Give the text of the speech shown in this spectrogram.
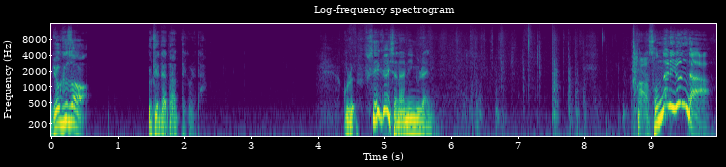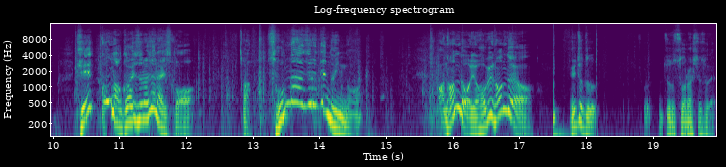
よくぞ受けて立ってくれた。これ、不正解者何人ぐらいの？あ、そんなにいるんだ。結構中居面じゃないですか。あ、そんな外れてんのいんの？あ、なんだ？やべえ、なんだよ。え、ちょっと、ちょっと座らして、それ。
